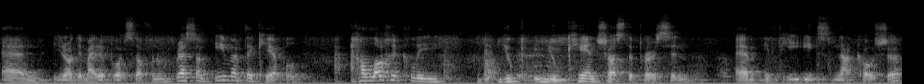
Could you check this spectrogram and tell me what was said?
and you know they might have brought stuff from the restaurant. Even if they're careful, halachically, you you, you can't trust the person um, if he eats not kosher.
